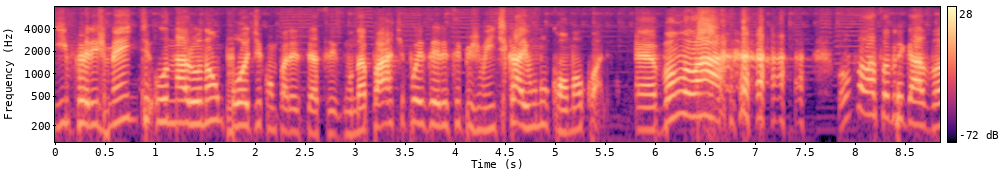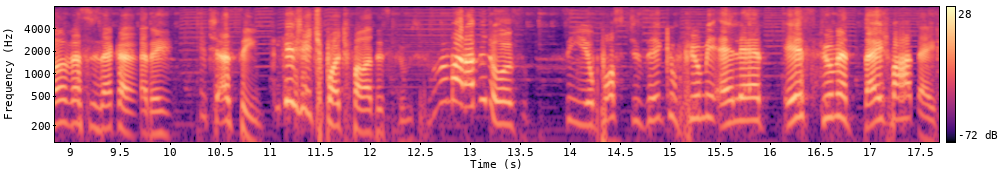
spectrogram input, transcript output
Infelizmente, o Naru não pôde comparecer à segunda parte, pois ele simplesmente caiu num coma alcoólico. É, vamos lá. vamos falar sobre Gavan versus Decadente. Assim, o que, que a gente pode falar desse filme? Esse filme é maravilhoso. Sim, eu posso dizer que o filme, ele é. Esse filme é 10 barra 10.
